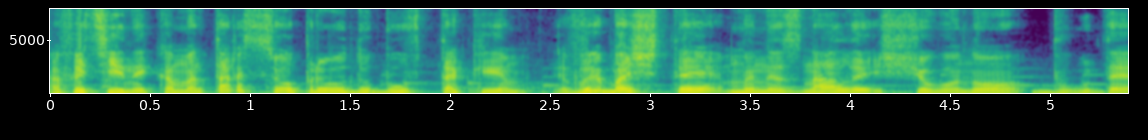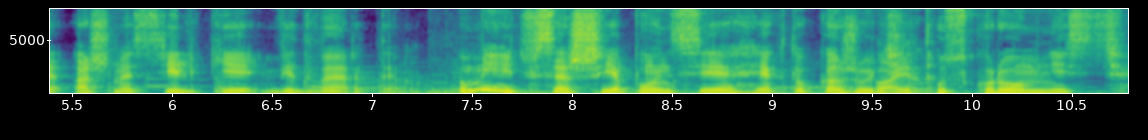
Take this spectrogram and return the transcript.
Офіційний коментар з цього приводу був таким: Вибачте, ми не знали, що воно буде аж настільки відвертим. Уміють все ж японці, як то кажуть, Лайк. у скромність.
